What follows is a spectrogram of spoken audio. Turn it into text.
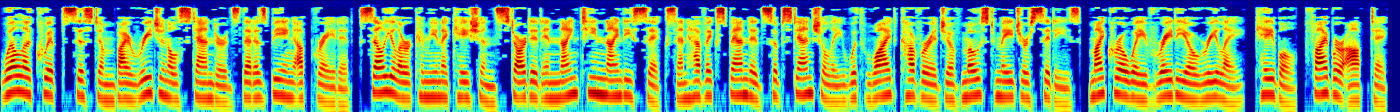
well-equipped system by regional standards that is being upgraded. Cellular communications started in 1996 and have expanded substantially with wide coverage of most major cities, microwave radio relay, cable, fiber optic,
